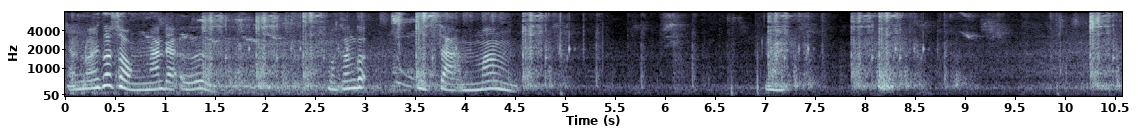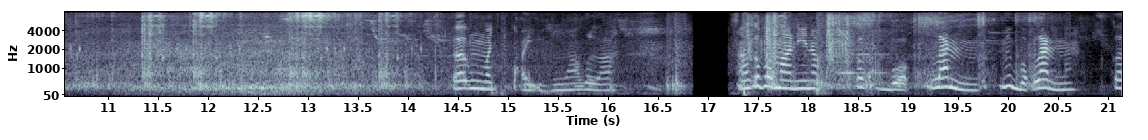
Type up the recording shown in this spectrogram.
อย่างน้อยก็สองนัดอะเออ บางครั้งก็อีกสามมั่ง เออมึงมาต่อยหัวกูละอะก็ประมาณนี้เนาะก็บวกลั่นไม่บวกลั่นนะก็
